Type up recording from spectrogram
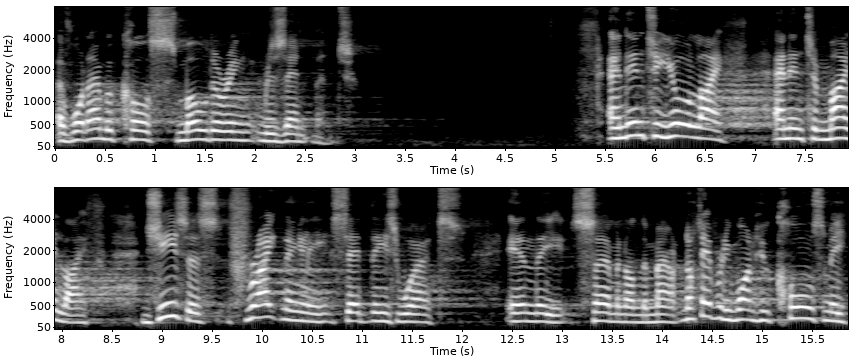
of what I would call smoldering resentment. And into your life and into my life, Jesus frighteningly said these words in the Sermon on the Mount Not everyone who calls me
